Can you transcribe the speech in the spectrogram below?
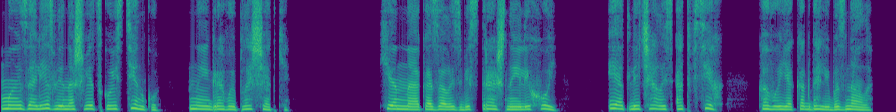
мы залезли на шведскую стенку на игровой площадке. Кенна оказалась бесстрашной и лихой и отличалась от всех, кого я когда-либо знала.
